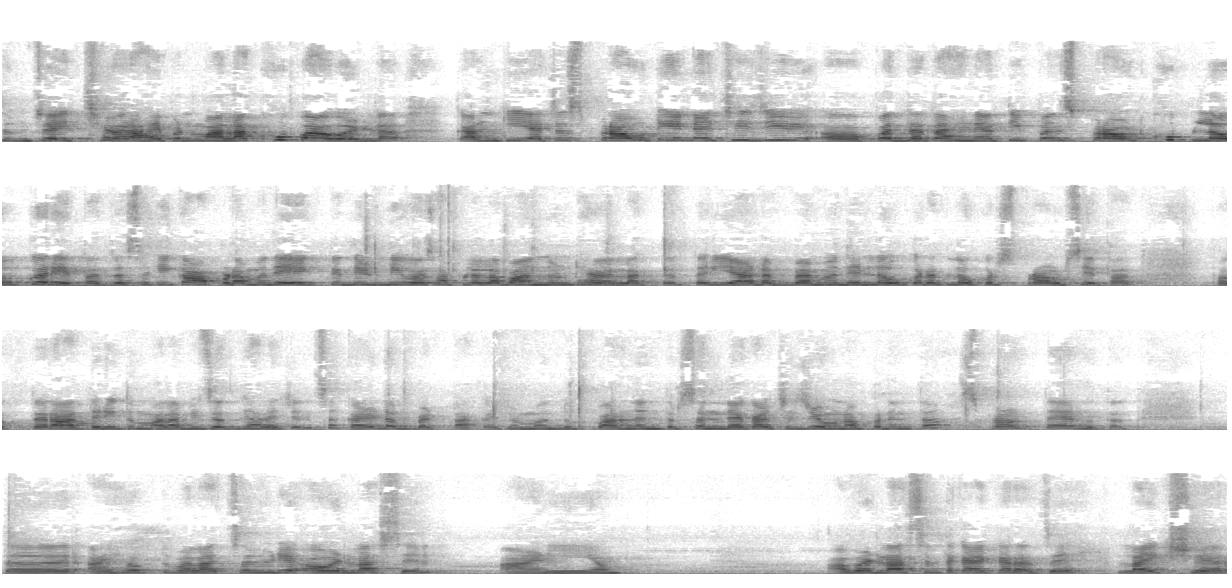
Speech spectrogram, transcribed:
तुमच्या इच्छेवर आहे पण मला खूप आवडलं. कारण की याचं स्प्राऊट येण्याची जी पद्धत आहे ना ती पण स्प्राऊट खूप लवकर येतात. जसं की कापडामध्ये एक ते दीड दिवस आपल्याला बांधून ठेवायला लागतं तर या डब्यामध्ये लवकरात लवकर स्प्राऊट्स येतात. फक्त रात्री तुम्हाला भिजत घालायचे आणि सकाळी डब्यात टाकायचे. मग दुपारनंतर संध्याकाळच्या जेवणापर्यंत स्प्राऊट तयार होतात. तर आय होप तुम्हाला आजचा व्हिडिओ आवडला असेल. आणि आवडला असेल तर काय करायचं आहे लाईक शेअर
